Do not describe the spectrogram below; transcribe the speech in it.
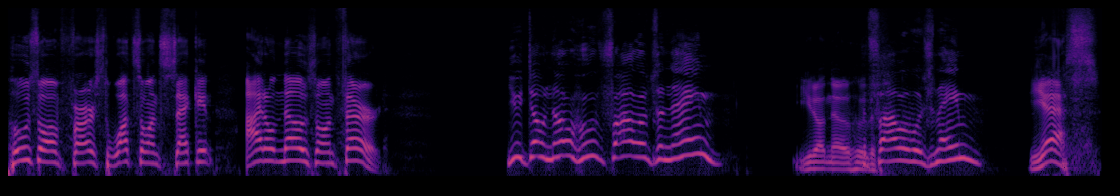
who's on first? What's on second? I don't know's on third. You don't know who follows the name? You don't know who The the. follower's name? yes.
